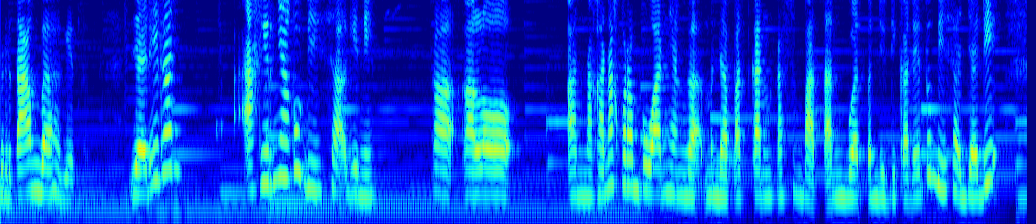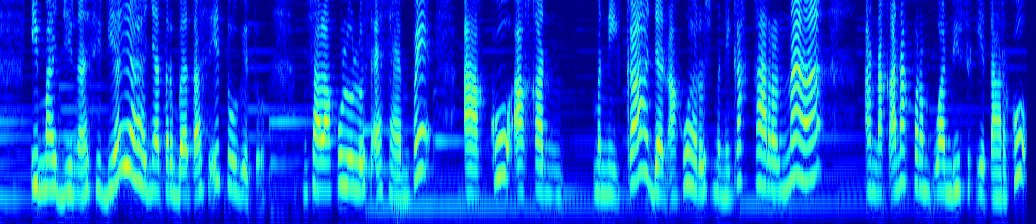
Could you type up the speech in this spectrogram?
bertambah gitu. Jadi kan akhirnya aku bisa gini. Kalau anak-anak perempuan yang nggak mendapatkan kesempatan buat pendidikan itu bisa jadi imajinasi dia ya hanya terbatas itu gitu. Misal aku lulus SMP, aku akan menikah dan aku harus menikah karena anak-anak perempuan di sekitarku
